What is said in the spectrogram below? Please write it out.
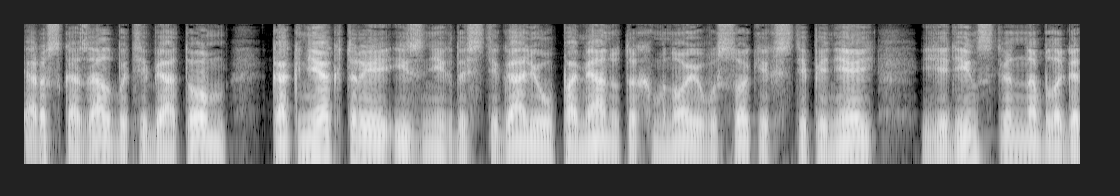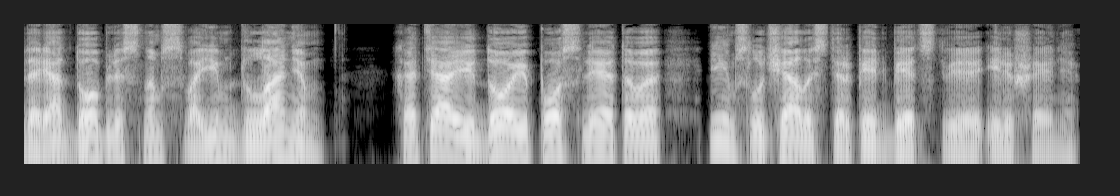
я рассказал бы тебе о том, как некоторые из них достигали упомянутых мною высоких степеней единственно благодаря доблестным своим дланям, хотя и до и после этого — им случалось терпеть бедствия и лишения.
